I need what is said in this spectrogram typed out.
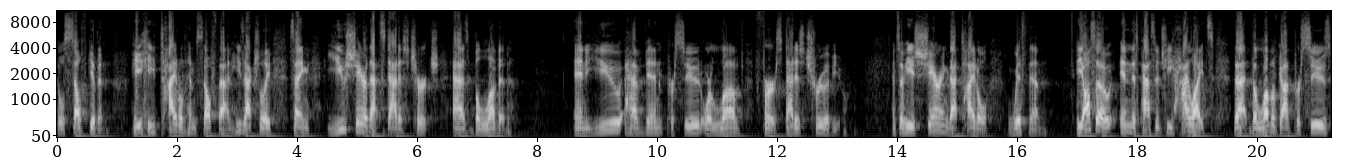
It was self given. He, he titled himself that. And he's actually saying, You share that status, church, as beloved. And you have been pursued or loved first. That is true of you. And so he is sharing that title with them. He also, in this passage, he highlights that the love of God pursues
